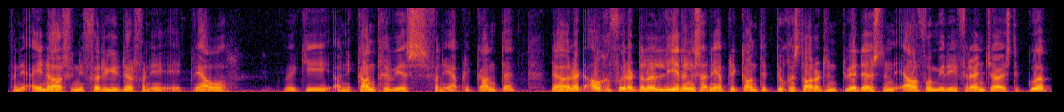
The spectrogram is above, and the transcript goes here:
van die eienaars van die verhuurder van die het wel bietjie aan die kant gewees van die applikante. Nou hulle het aangevoer dat hulle lenings aan die applikante toegestaan het in 2011 om hierdie franchise te koop.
